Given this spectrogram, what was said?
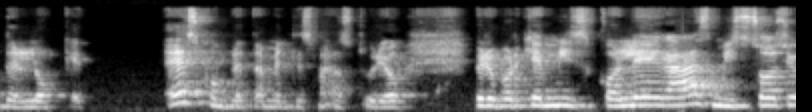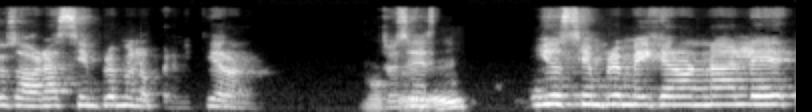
de lo que es completamente Smile Studio, pero porque mis colegas, mis socios ahora siempre me lo permitieron. Entonces, ellos siempre me dijeron, Ale,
